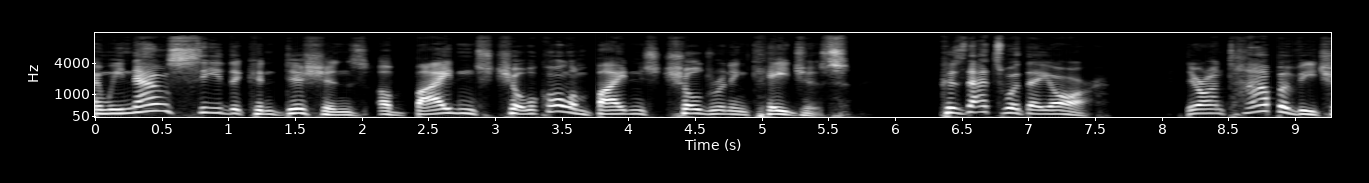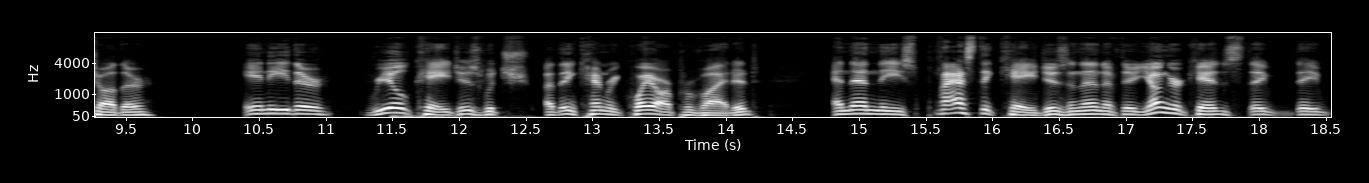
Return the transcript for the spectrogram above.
and we now see the conditions of Biden's children. We'll call them Biden's children in cages, because that's what they are. They're on top of each other in either real cages, which I think Henry Cuellar provided, and then these plastic cages. And then if they're younger kids, they they've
